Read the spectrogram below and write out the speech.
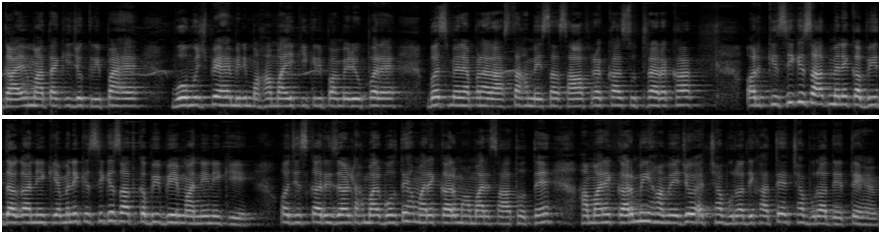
गाय माता की जो कृपा है, वो मुझ पर है, मेरी महामाई की कृपा मेरे ऊपर है। बस मैंने अपना रास्ता हमेशा साफ़ रखा, सुथरा रखा। और किसी के साथ मैंने कभी दगा नहीं किया, मैंने किसी के साथ कभी बेईमानी नहीं की। और जिसका रिज़ल्ट हमारे, बोलते हैं, हमारे कर्म हमारे साथ होते हैं, हमारे कर्म ही हमें जो अच्छा बुरा दिखाते हैं अच्छा बुरा देते हैं।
